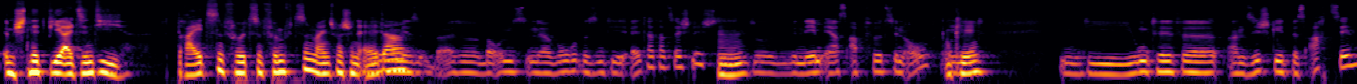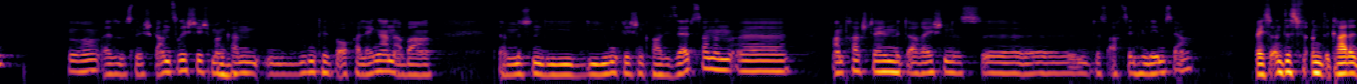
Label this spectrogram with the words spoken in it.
im Schnitt, wie alt sind die? 13, 14, 15, manchmal schon Nee, älter? bei mir also bei uns in der Wohngruppe sind die älter tatsächlich. Sind So, wir nehmen erst ab 14 auf. Okay. Und die Jugendhilfe an sich geht bis 18. So, also ist nicht ganz richtig. Man kann Jugendhilfe auch verlängern, aber dann müssen die, die Jugendlichen quasi selbst dann einen äh, Antrag stellen mit Erreichen des, äh, des 18. Lebensjahr. Weißt, du, und das, und gerade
